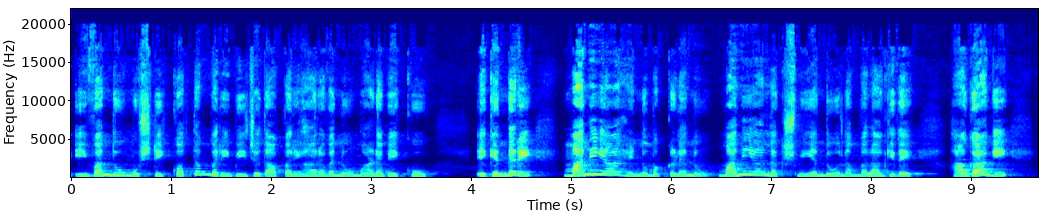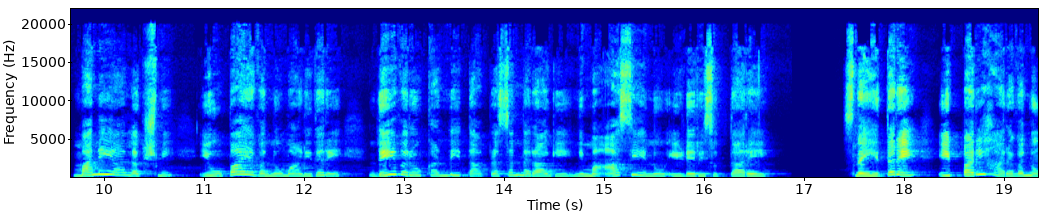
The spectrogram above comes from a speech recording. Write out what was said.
ಈ ಒಂದು ಮುಷ್ಟಿ ಕೊತ್ತಂಬರಿ ಬೀಜದ ಪರಿಹಾರವನ್ನು ಮಾಡಬೇಕು. ಏಕೆಂದರೆ ಮನೆಯ ಹೆಣ್ಣು ಮಕ್ಕಳನ್ನು ಮನೆಯ ಲಕ್ಷ್ಮಿ ಎಂದು ನಂಬಲಾಗಿದೆ. ಹಾಗಾಗಿ ಮನೆಯ ಲಕ್ಷ್ಮಿ ಈ ಉಪಾಯವನ್ನು ಮಾಡಿದರೆ ದೇವರು ಖಂಡಿತ ಪ್ರಸನ್ನರಾಗಿ ನಿಮ್ಮ ಆಸೆಯನ್ನು ಈಡೇರಿಸುತ್ತಾರೆ. ಸ್ನೇಹಿತರೆ, ಈ ಪರಿಹಾರವನ್ನು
